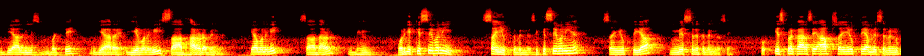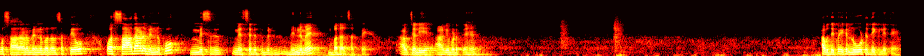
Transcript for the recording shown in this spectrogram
बयालीस बट्टे ग्यारह। ये बन गई साधारण भिन्न। क्या बन गई? साधारण भिन्न। और ये किससे बनी? संयुक्त भिन्न से। किससे बनी है? संयुक्त या मिश्रित भिन्न से। तो इस प्रकार से आप संयुक्त या मिश्र भिन्न को साधारण भिन्न बदल सकते हो और साधारण भिन्न को मिश्र, मिश्रित भिन्न में बदल सकते हैं। अब चलिए आगे बढ़ते हैं। अब देखो एक नोट देख लेते हैं।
